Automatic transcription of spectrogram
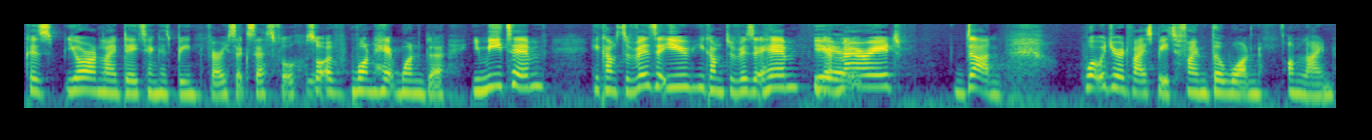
because your online dating has been very successful, sort of one hit wonder. You meet him, he comes to visit you, you come to visit him, you get married, done. What would your advice be to find the one online?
